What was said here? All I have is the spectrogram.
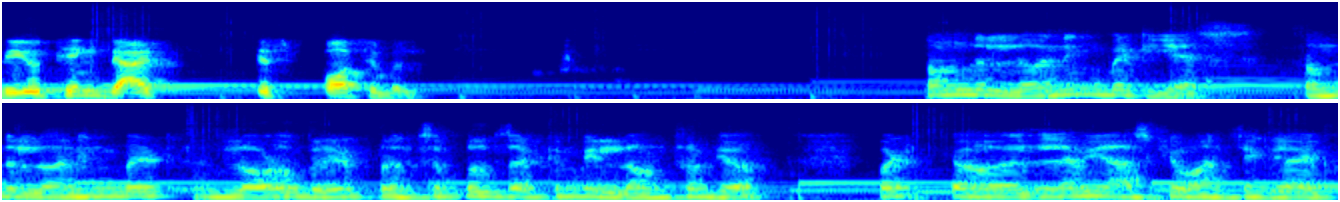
Do you think that is possible? From the learning bit yes. From the learning bit a lot of great principles that can be learned from here. But uh, let me ask you one thing like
